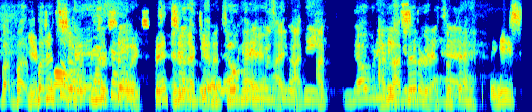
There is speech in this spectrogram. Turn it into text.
But but, but it's, so, okay. it's okay. so expensive. again, it's nobody okay. Was I, be, I, nobody I'm was not bitter. It's okay. He's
